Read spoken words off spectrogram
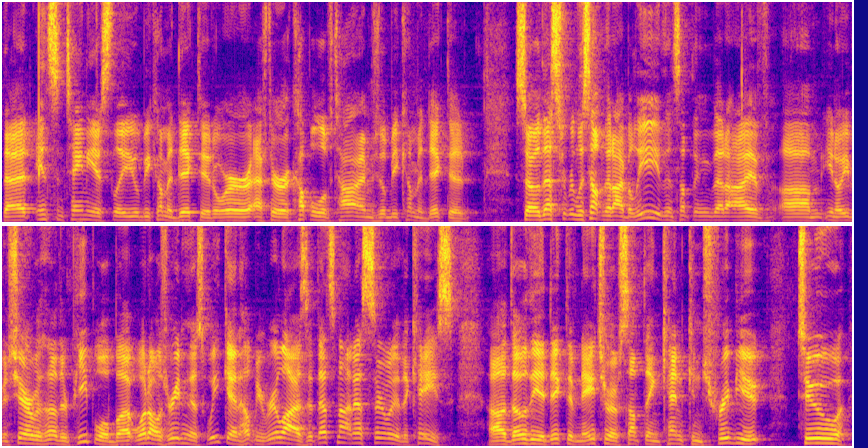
that instantaneously you'll become addicted or after a couple of times you'll become addicted. So that's really something that I believe and something that I've, um, you know, even shared with other people. But what I was reading this weekend helped me realize that that's not necessarily the case. Uh, though the addictive nature of something can contribute to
